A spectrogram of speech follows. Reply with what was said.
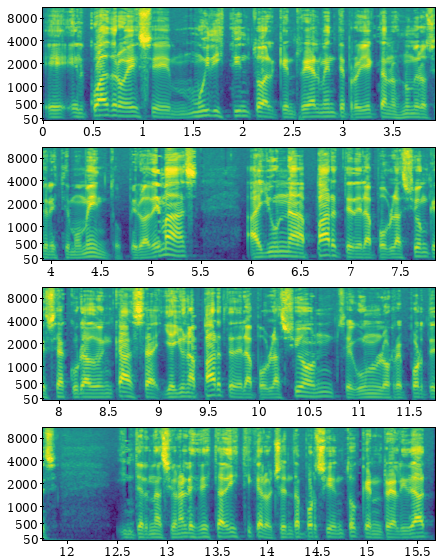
eh, el cuadro es eh, muy distinto al que realmente proyectan los números en este momento. Pero además hay una parte de la población que se ha curado en casa y hay una parte de la población, según los reportes internacionales de estadística, el 80%, que en realidad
